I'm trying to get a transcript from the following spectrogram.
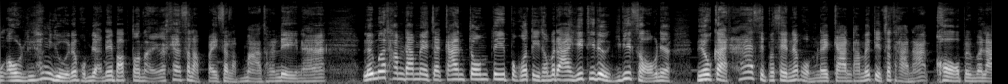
งเอาเรื่องอยู่นะผมอยากได้บัฟตอนไหนก็แค่สลับไปสลับมาเท่านั้นเองนะฮะแล้วเมื่อทำดาเมจจากการโจมตีปกติธรรมดาฮิตที่1ฮิตที่2เนี่ยมีโอกาส 50%นะผมในการทำให้ติดสถานะคอเป็นเวลา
